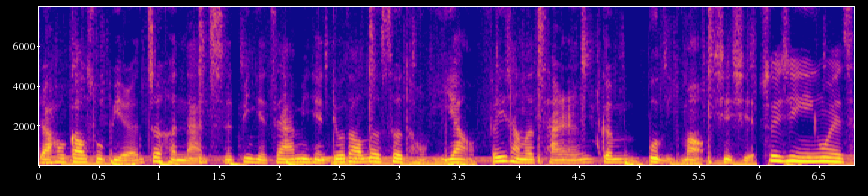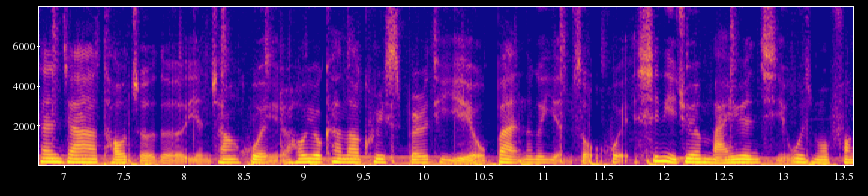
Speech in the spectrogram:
然后告诉别人这很难吃，并且在他面前丢到垃圾桶一样，非常的残忍跟不礼貌。谢谢。最近因为参加陶喆的演唱会，然后又看到 Chris Bertie 也有办那个演奏会，心里就会埋怨起为什么方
